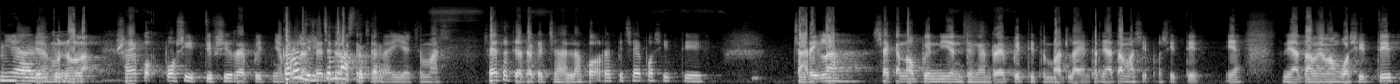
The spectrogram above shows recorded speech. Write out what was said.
Iya, ya gitu, menolak. saya kok positif sih rapidnya? Karena padahal jadi saya tidak cemas, ada dokter. gejala. Iya cemas. Saya tuh tidak ada gejala kok rapid saya positif? Carilah second opinion dengan rapid di tempat lain. Ternyata masih positif ya. Ternyata memang positif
